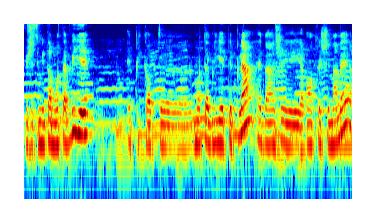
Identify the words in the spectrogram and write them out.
que je les ai mis dans mon tablier. Et puis quand euh, mon tablier était plein, eh ben, j'ai rentré chez ma mère.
